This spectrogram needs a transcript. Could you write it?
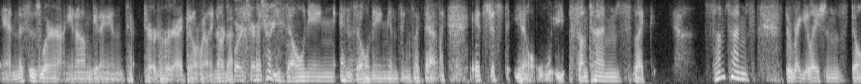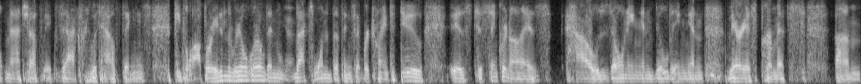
and this is where you know I'm getting in ter- territory I don't really know about, Hardcore territory. like zoning and zoning and things like that. Yeah. Like it's just you know we, sometimes like sometimes the regulations don't match up exactly with how things people operate in the real world and Yeah. that's one of the things that we're trying to do is to synchronize how zoning and building and various permits um,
